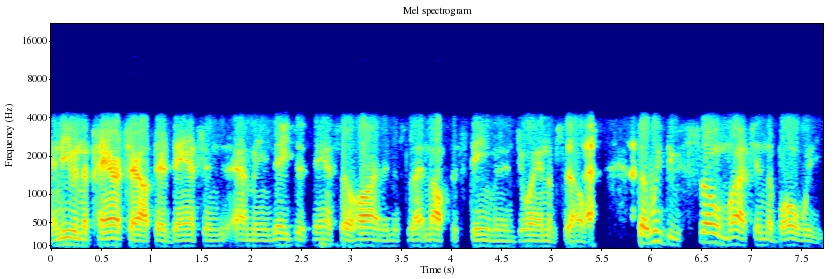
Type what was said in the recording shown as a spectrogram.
and even the parents are out there dancing. I mean, they just dance so hard and just letting off the steam and enjoying themselves. so we do so much in the bowl week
